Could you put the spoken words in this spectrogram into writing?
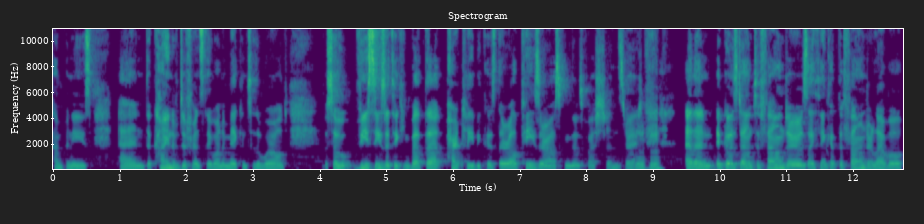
companies and the kind of difference they want to make into the world. So VCs are thinking about that partly because their LPs are asking those questions, right? Mm-hmm. And then it goes down to founders. I think at the founder level,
